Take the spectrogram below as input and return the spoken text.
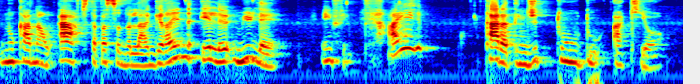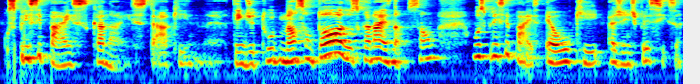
no canal Arte está passando La Graine et le Mulet. Enfim. Aí, cara, tem de tudo aqui, ó. Os principais canais, tá? Aqui né? tem de tudo. Não são todos os canais, não. São os principais. É o que a gente precisa.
